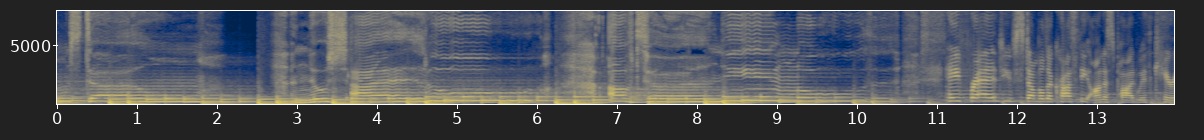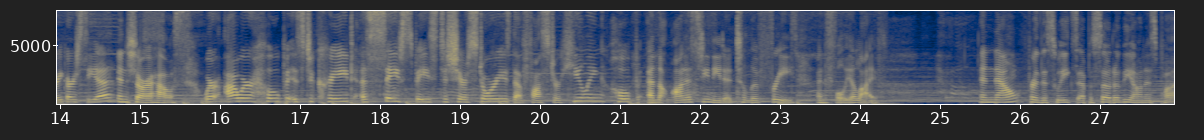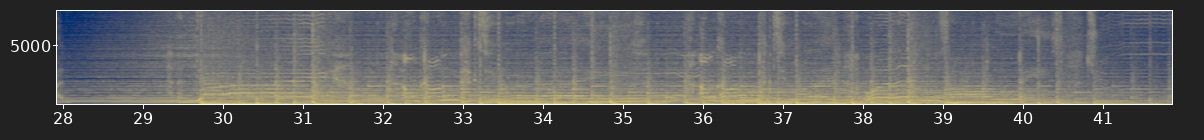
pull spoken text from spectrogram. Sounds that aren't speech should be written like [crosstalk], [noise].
comes down, and no shadow of turning knows Hey, friend, you've stumbled across the Honest Pod with Karrie Garcia, and Shara House. where our hope is to create a safe space to share stories that foster healing, hope, and the honesty needed to live free and fully alive. And now for this week's episode of The Honest Pod.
